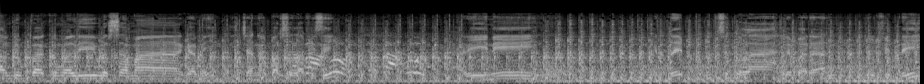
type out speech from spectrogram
Salam jumpa kembali bersama kami di channel Barcelona Fishing. Hari ini trip setelah Lebaran Idul Fitri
